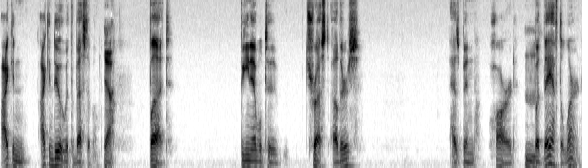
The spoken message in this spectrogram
I can I can do it with the best of them. Yeah. but being able to trust others has been hard Mm. but they have to learn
